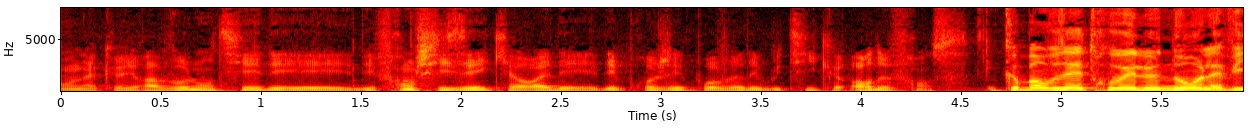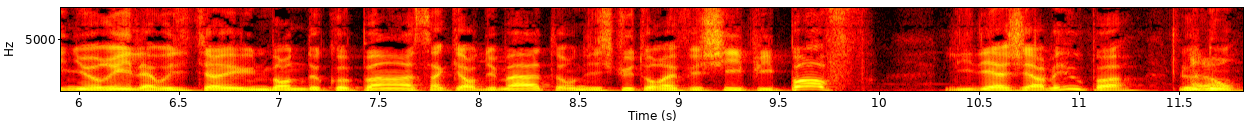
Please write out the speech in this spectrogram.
on accueillera volontiers des, des franchisés qui auraient des, des projets pour ouvrir des boutiques hors de France. Comment vous avez trouvé le nom, la vignerie? Là Vous étiez une bande de copains à 5h du mat, on discute, on réfléchit, et puis pof L'idée a germé ou pas? Le Alors, nom?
